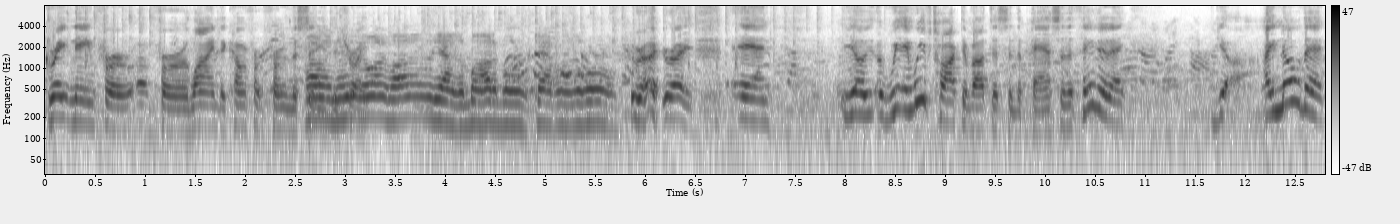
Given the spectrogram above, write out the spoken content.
great name for uh, for a line to come from from the city Oh, of Detroit. well, yeah, the automotive capital of the world. right, right. And you know, we, and we've talked about this in the past. And the thing that I, yeah, I know that.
